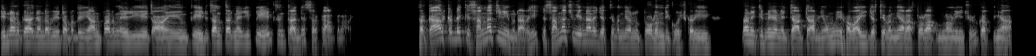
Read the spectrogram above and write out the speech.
ਜਿਨ੍ਹਾਂ ਨੂੰ ਕਿਹਾ ਜਾਂਦਾ ਵੀ ਇਹ ਤਾਂ ਪਤਾ ਨਹੀਂ ਅਨਪੜ੍ਹ ਨੇ ਜੀ ਇਹ ਤਾਂ ਹੀ ਭੀੜ ਤੰਤਰ ਨੇ ਜੀ ਭੀੜ ਤੰਤਰ ਅੱਜ ਸਰਕਾਰ ਬਣਾ ਰਹੀ। ਸਰਕਾਰ ਕੱਲੇ ਕਿਸਾਨਾਂ ਚ ਨਹੀਂ ਬਣਾ ਰਹੀ। ਕਿਸਾਨਾਂ ਚ ਵੀ ਇਹਨਾਂ ਨੇ ਜਥੇਬੰਦੀਆਂ ਨੂੰ ਤੋੜਨ ਦੀ ਕੋਸ਼ਿਸ਼ ਕਰੀ। ਪਤਾ ਨਹੀਂ ਕਿੰਨੇ ਨੇ ਚਾਰ ਚਾਰ ਦੀਆਂ ਉਹੀ ਹਵਾਈ ਜਥੇਬੰਦੀਆਂ ਰਾਤੋਂ ਰਾਤ ਬਣਾਉਣੀਆਂ ਸ਼ੁਰੂ ਕਰਤੀਆਂ।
